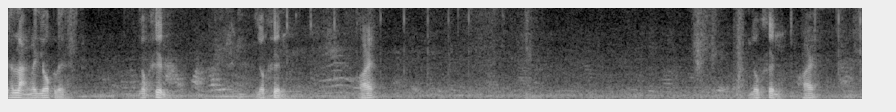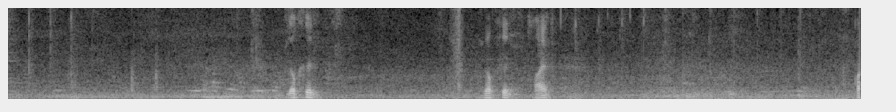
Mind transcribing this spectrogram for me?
ด้านหลังก็ยกเลย ยกขึ้น ยกขึ้นร้อยยกขึ้นร้อย ยกขึ้น ยกขึ้นร้อยค่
